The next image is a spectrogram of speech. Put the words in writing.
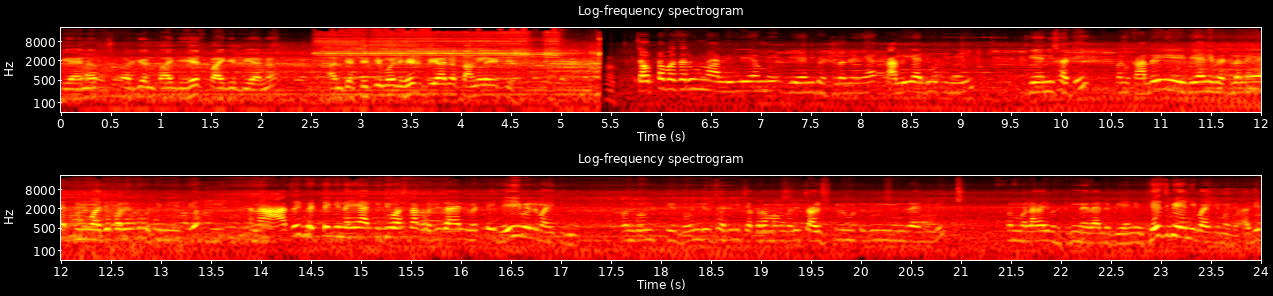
बियाणं अर्जंट पाहिजे हेच पाहिजे बियाणं. आमच्या शेतीमध्ये हेच बियाणं चांगलं येते. चौटा बाजारहून आलेली आहे मी बियाणे भेटलं नाही आहे. कालही आली होती मी बियाणीसाठी पण कालही बियाणे भेटलं नाही आहे. तीन वाजेपर्यंत होती मी इथे. आणि आजही भेटते की नाही किती वाजता घरी जायला भेटते हेही मला माहिती नाही. पण दोन ते दोन दिवस झाले मी चक्रा चाळीस किलोमीटरहून येऊन राहिली मी पण मला काही भेटून नाही राहिलं बियाणे हेच बियाणे पाहिजे मला अजित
